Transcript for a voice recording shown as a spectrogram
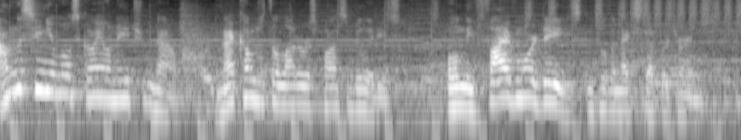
I'm the senior most guy on A Troop now, and that comes with a lot of responsibilities. Only five more days until the next step returns.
